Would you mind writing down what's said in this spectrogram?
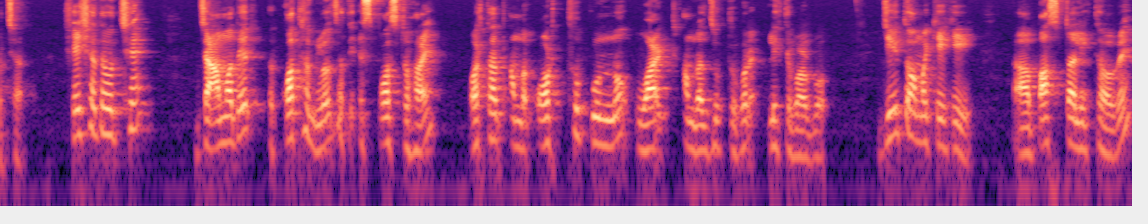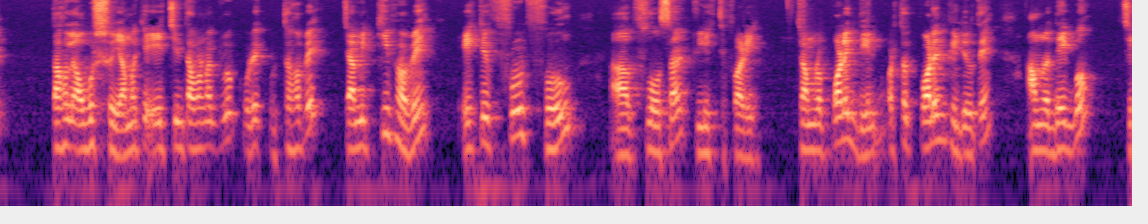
আচ্ছা সেই সাথে হচ্ছে যে আমাদের কথাগুলো যাতে স্পষ্ট হয়, অর্থাৎ আমরা অর্থপূর্ণ ওয়ার্ড আমরা যুক্ত করে লিখতে পারব। যেহেতু আমাকে কি পাঁচটা লিখতে হবে, তাহলে অবশ্যই আমাকে এই চিন্তা ভাবনাগুলো করে করতে হবে যে আমি কীভাবে একটি ফ্রুটফুল ফ্লোচার্ট লিখতে পারি। যা আমরা পরের দিন, অর্থাৎ পরের ভিডিওতে আমরা দেখব যে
